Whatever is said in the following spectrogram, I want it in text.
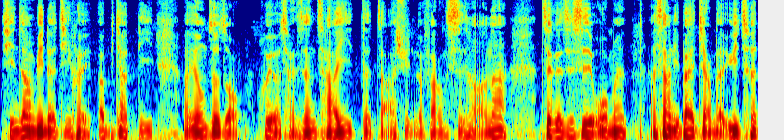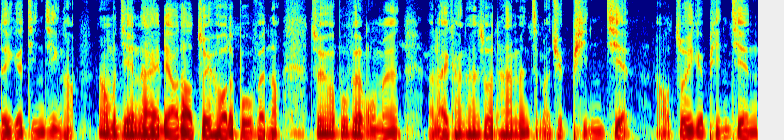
心脏病的机会呃比较低。啊，用这种会有产生差异的杂讯的方式哈。那这个就是我们上礼拜讲的预测的一个精进哈。那我们今天来聊到最后的部分哈。最后部分我们来看看说他们怎么去评鉴，哦，做一个评鉴，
